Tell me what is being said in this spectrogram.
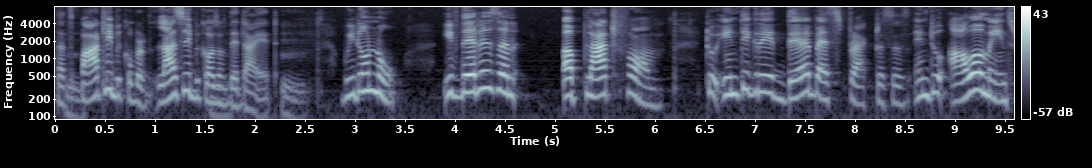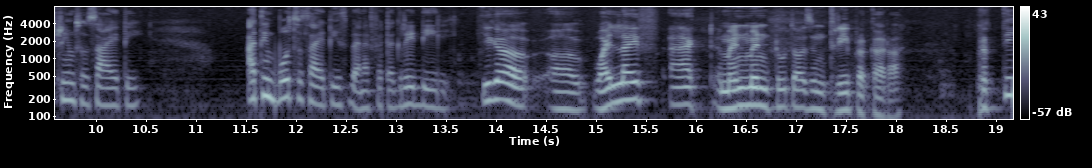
That's partly because, but largely because of their diet. We don't know. If there is an, a platform to integrate their best practices into our mainstream society, I think both societies benefit a great deal. ಈಗ wildlife act amendment two thousand three ಪ್ರಕಾರ ಪ್ರತಿ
